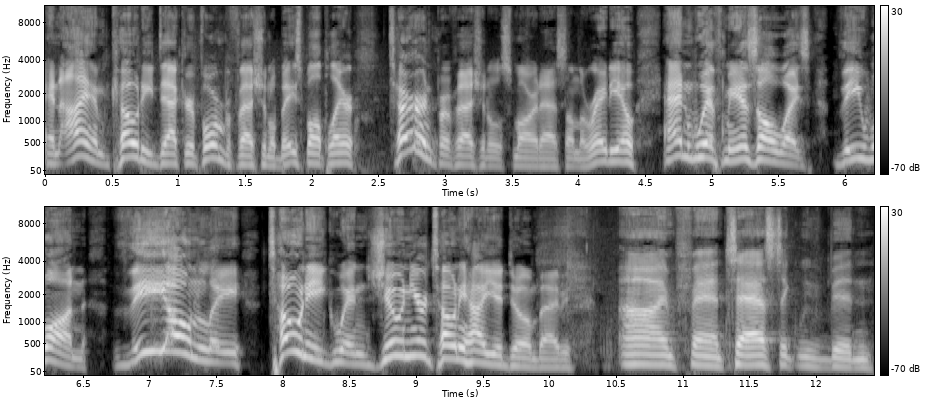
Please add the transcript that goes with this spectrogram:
and I am Cody Decker, former professional baseball player turned professional smartass on the radio. And with me, as always, the one, the only Tony Gwynn Jr. Tony, how you doing, baby? I'm fantastic. We've been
